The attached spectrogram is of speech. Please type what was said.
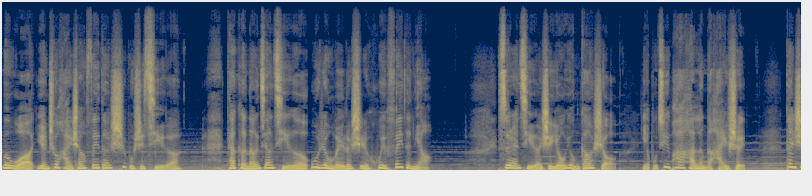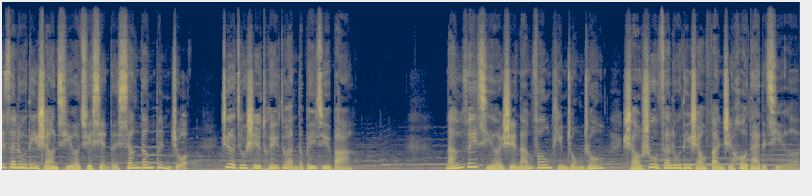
问我远处海上飞的是不是企鹅。她可能将企鹅误认为了是会飞的鸟。虽然企鹅是游泳高手，也不惧怕寒冷的海水，但是在陆地上，企鹅却显得相当笨拙，这就是腿短的悲剧吧。南非企鹅是南方品种中少数在陆地上繁殖后代的企鹅，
